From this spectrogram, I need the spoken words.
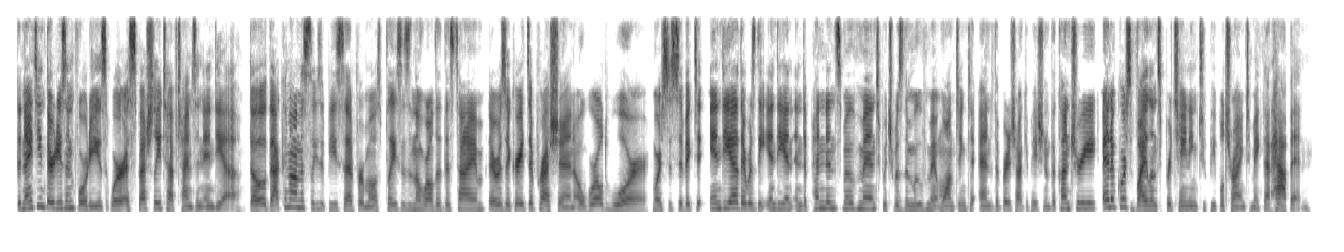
The 1930s and 40s were especially tough times in India, though that can honestly be said for most places in the world at this time. There was a Great Depression, a World War. More specific to India, there was the Indian independence movement, which was the movement wanting to end the British occupation of the country, and of course, violence pertaining to people trying to make that happen.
